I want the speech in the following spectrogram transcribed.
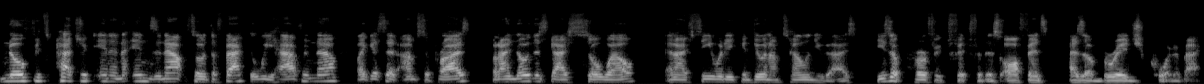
know Fitzpatrick in and ins and out. So the fact that we have him now, like I said, I'm surprised, but I know this guy so well and I've seen what he can do. And I'm telling you guys, he's a perfect fit for this offense as a bridge quarterback.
